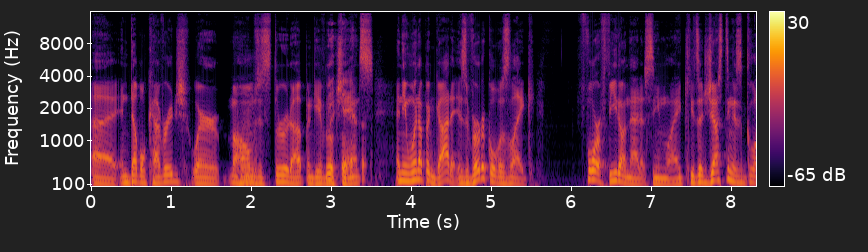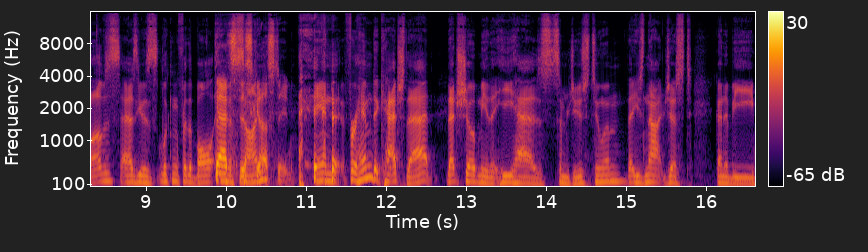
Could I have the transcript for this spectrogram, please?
uh, in double coverage where Mahomes just threw it up and gave him a chance, and he went up and got it. His vertical was like four feet on that. It seemed like he was adjusting his gloves as he was looking for the ball. That's in the sun. disgusting. and for him to catch that, that showed me that he has some juice to him. That he's not just going to be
